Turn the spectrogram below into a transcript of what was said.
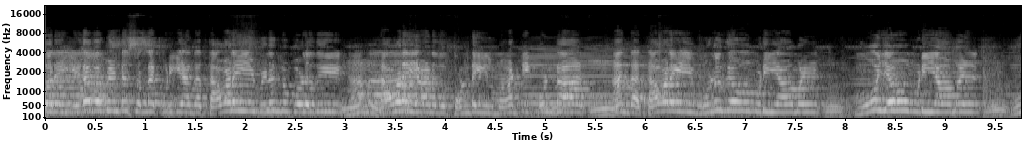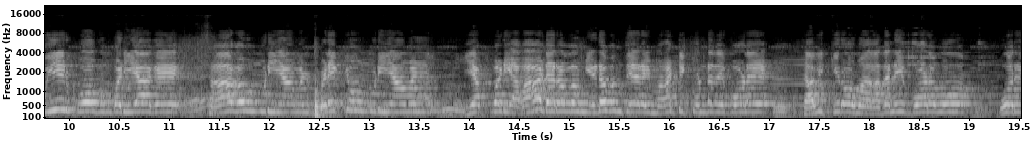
ஒரு இடவம் என்று சொல்லக்கூடிய அந்த தவளையை விழுங்கும் பொழுது தவளையானது தொண்டையில் மாட்டிக்கொண்டால் அந்த தவளையை முழுங்கவும் முடியாமல் மோயவும் முடியாமல் உயிர் போகும்படியாக சாகவும் முடியாமல் பிழைக்கவும் முடியாமல் எப்படி ஆடரவம் இடவம் தேரை மாட்டிக்கொண்டதை போல தவிக்கிறோமா? அதனை போலவும் ஒரு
